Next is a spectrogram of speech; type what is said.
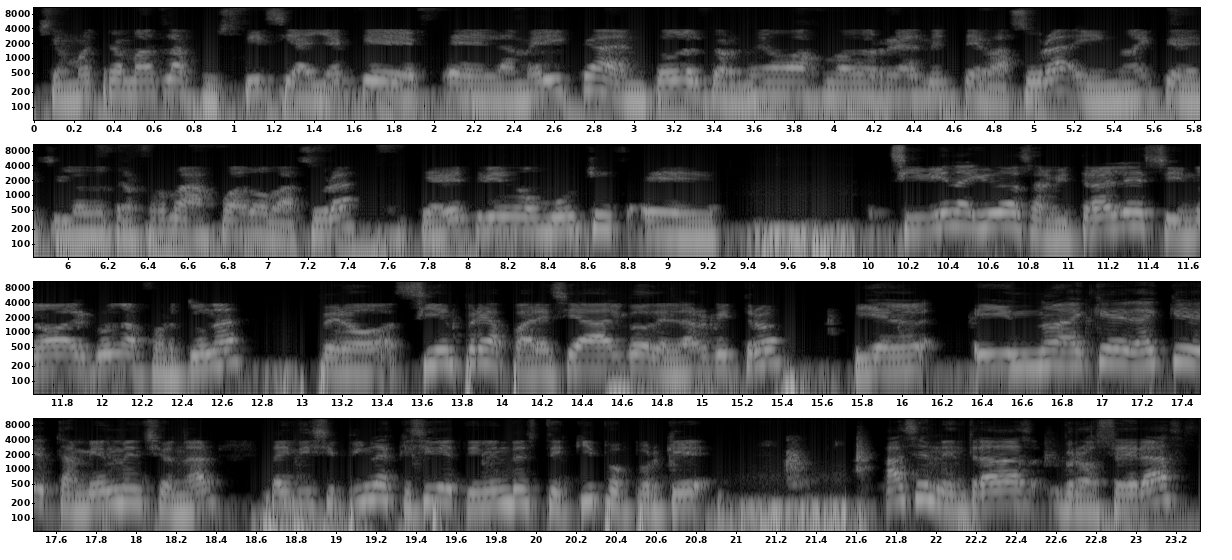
se muestra más la justicia, ya que el América en todo el torneo ha jugado realmente basura, y no hay que decirlo de otra forma, ha jugado basura y había tenido muchos, eh, si bien ayudas arbitrales y no alguna fortuna, pero siempre aparecía algo del árbitro y, el, y no hay que, hay que también mencionar la indisciplina que sigue teniendo este equipo porque hacen entradas groseras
